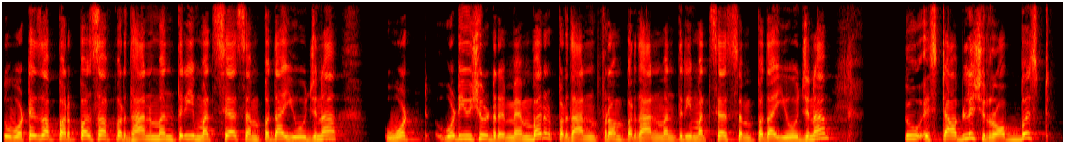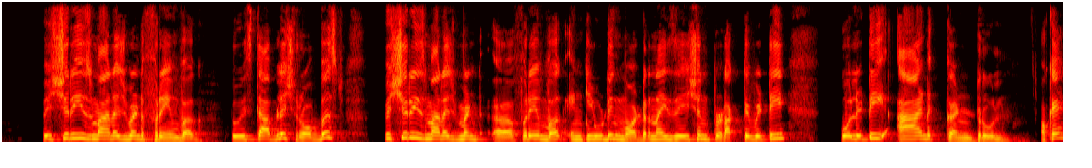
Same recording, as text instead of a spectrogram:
So, what is the purpose of Pradhan Mantri Matsya Sampada Yojana? What what you should remember Pradhan from Pradhan Mantri Matsya Sampada Yojana to establish robust fisheries management framework to establish robust fisheries management uh, framework including modernization productivity quality and control. Okay?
